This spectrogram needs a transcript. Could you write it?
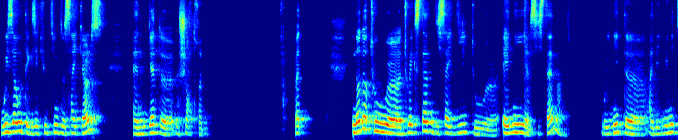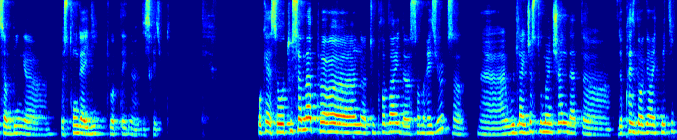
without executing the cycles, and we get a, a short run. But in order to, uh, to extend this idea to uh, any system, we need, uh, I mean, we need something, uh, a strong ID to obtain uh, this result. Okay, so to sum up to provide some results, I would like just to mention that the Presburger arithmetic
